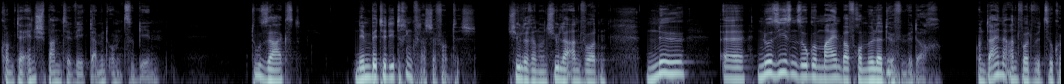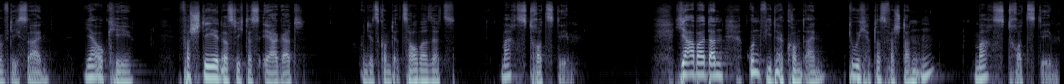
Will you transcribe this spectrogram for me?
kommt der entspannte Weg damit umzugehen. Du sagst, nimm bitte die Trinkflasche vom Tisch. Schülerinnen und Schüler antworten, nö, äh, nur Sie sind so gemein, bei Frau Müller dürfen wir doch. Und deine Antwort wird zukünftig sein, ja okay, verstehe, dass dich das ärgert. Und jetzt kommt der Zaubersatz, mach's trotzdem. Ja, aber dann, und wieder kommt ein, du, ich habe das verstanden, mach's trotzdem.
